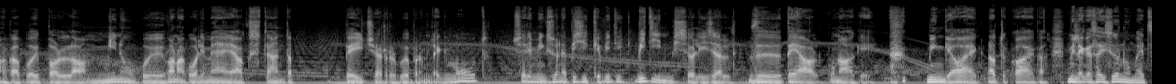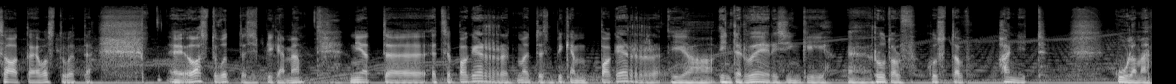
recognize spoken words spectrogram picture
aga võib-olla minu kui vanakooli mehe jaoks tähendab pager võib-olla midagi muud. See oli mingisugune pisike vidi, vidin, mis oli seal vöö peal kunagi mingi aeg, natuke aega, millega sai sõnumeid saata ja vastu võtta. vastu võtta siis pigem jah, nii et, et see Pager, et ma ütlesin pigem Pager ja intervjueerisingi eh, Rudolf Gustav Hannit, kuulame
